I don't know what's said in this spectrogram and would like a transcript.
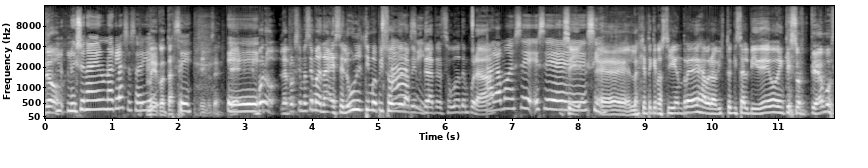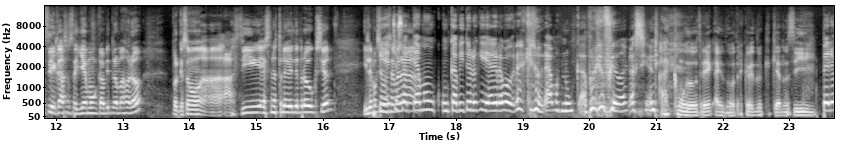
Lo- Lo hice una vez en una clase, ¿sabías? Me contaste. Sí. lo sé. Eh, Eh, bueno, la próxima semana es el último episodio de, Ah, la, prim- sí. de la segunda temporada. Hagamos ese, ese, Sí, sí. eh, la gente que nos sigue en redes habrá visto quizá el video en que sorteamos si acaso seguimos un capítulo más o no, porque somos así es nuestro nivel de producción. Y la Y próxima de hecho semana sorteamos un, un capítulo que ya grabamos, que no grabamos nunca, porque fue de vacaciones. hay como dos o tres, hay dos o tres capítulos que quedan así. Pero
